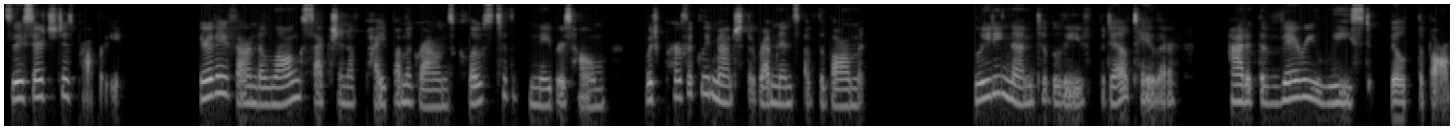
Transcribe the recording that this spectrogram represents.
so they searched his property. Here they found a long section of pipe on the grounds close to the neighbor's home, which perfectly matched the remnants of the bomb leading them to believe Bedale Taylor had at the very least built the bomb.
